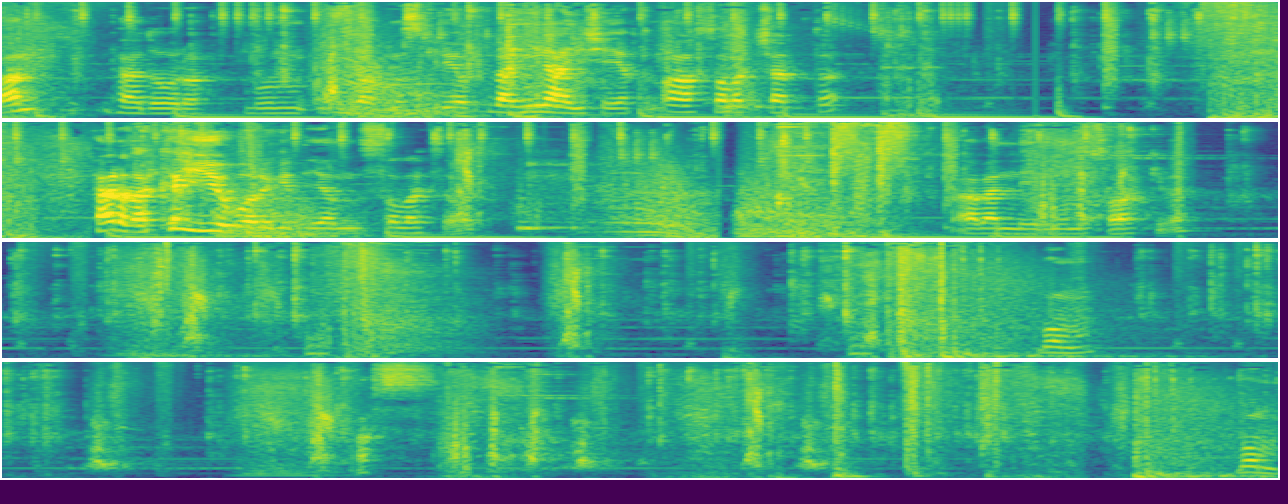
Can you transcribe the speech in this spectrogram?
Lan. Ha doğru. Bunun uzatma skill'i yoktu. Ben yine aynı şey yaptım. Ah salak çarptı. Her dakika yiyor bu hareketi yalnız salak salak. Ha ben değilim onu salak gibi. Bum. As. Bum.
